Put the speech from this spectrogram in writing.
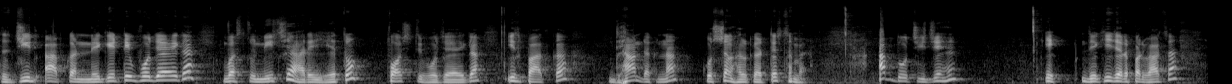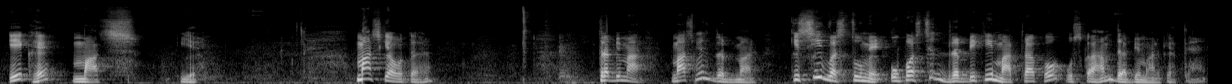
तो जी आपका नेगेटिव हो जाएगा, वस्तु नीचे आ रही है तो पॉजिटिव हो जाएगा। इस बात का ध्यान रखना क्वेश्चन हल करते समय। अब दो चीज़ें हैं। एक, देखिए जरा परिभाषा। एक है मास ये। मास क्या होता है? द्रव्यमान। मास मीन्स द्रव्यमान। किसी वस्तु में उपस्थित द्रव्य की मात्रा को उसका हम द्रव्यमान कहते हैं।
